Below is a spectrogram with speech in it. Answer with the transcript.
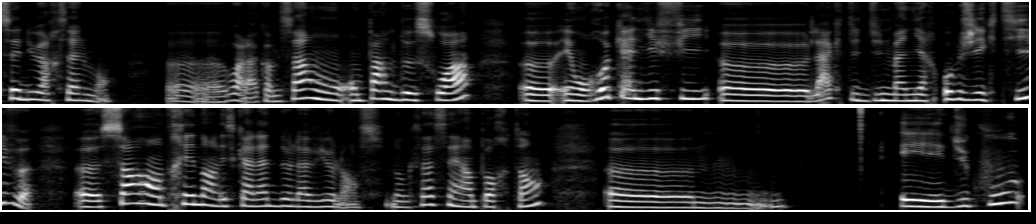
c'est du harcèlement. Euh, voilà, comme ça, on, parle de soi euh, et on requalifie euh, l'acte d'une manière objective sans rentrer dans l'escalade de la violence. Donc ça, c'est important. et du coup,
